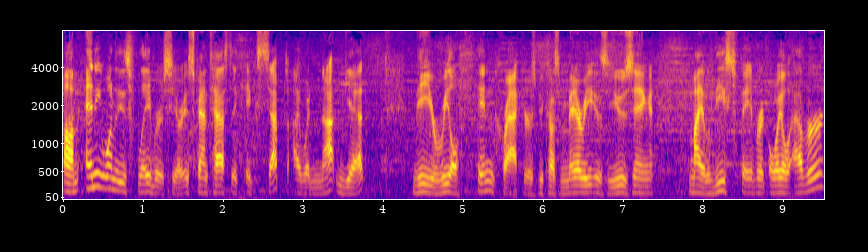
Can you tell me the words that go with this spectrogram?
Um, any one of these flavors here is fantastic, except I would not get the real thin crackers because Mary is using my least favorite oil ever,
